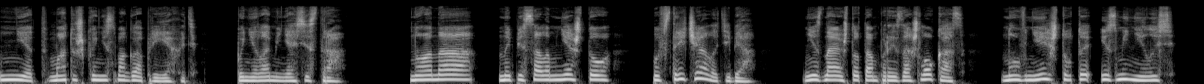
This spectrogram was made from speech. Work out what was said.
«Нет, матушка не смогла приехать поняла меня сестра. Но она написала мне, что повстречала тебя. Не знаю, что там произошло, Кас, но в ней что-то изменилось.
